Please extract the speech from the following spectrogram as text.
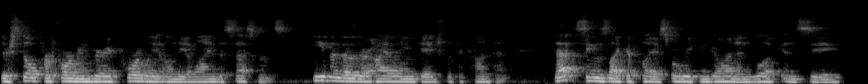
they're still performing very poorly on the aligned assessments, even though they're highly engaged with the content that seems like a place where we can go in and look and see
